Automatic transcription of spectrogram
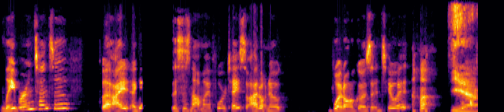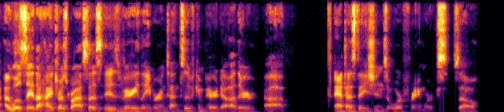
labor intensive, but I again, this is not my forte, so I don't know what all goes into it. Yeah, I will say the HITRUST process is very labor intensive compared to other uh, attestations or frameworks. So,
